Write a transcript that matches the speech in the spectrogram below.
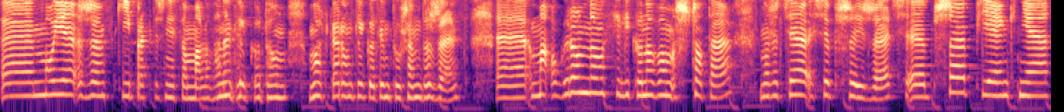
E, moje rzęski praktycznie są malowane tylko tą maskarą, tylko tym tuszem do rzęs. E, ma ogromną silikonową szczotę. Możecie się przyjrzeć. E, przepięknie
